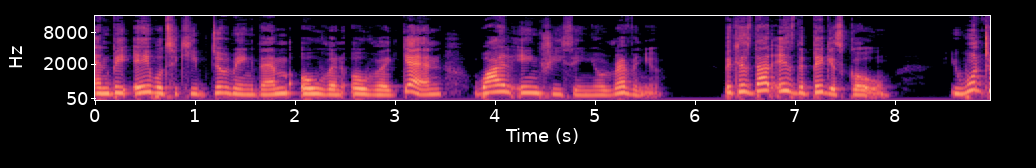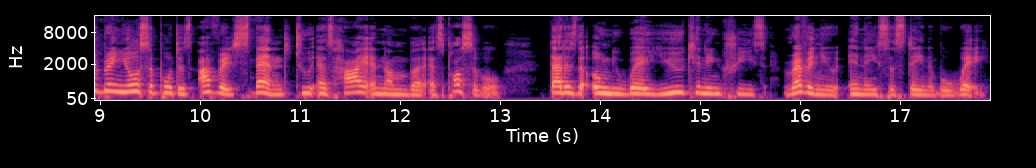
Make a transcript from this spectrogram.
and be able to keep doing them over and over again while increasing your revenue. Because that is the biggest goal. You want to bring your supporters' average spend to as high a number as possible that is the only way you can increase revenue in a sustainable way.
